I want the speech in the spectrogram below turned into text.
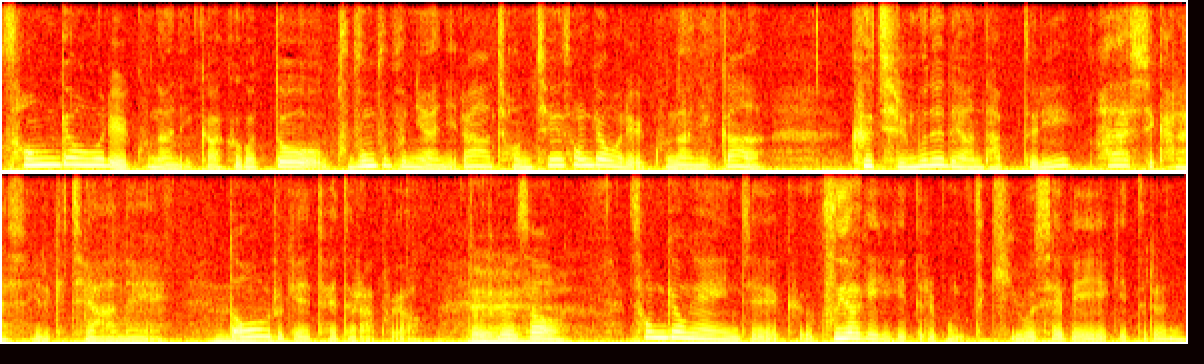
성경을 읽고 나니까 그것도 부분 부분이 아니라 전체 성경을 읽고 나니까 그 질문에 대한 답들이 하나씩 하나씩 이렇게 제 안에 떠오르게 되더라고요. 네. 그래서 성경의 이제 그 구약의 얘기들을 보면 특히 요셉의 얘기들은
